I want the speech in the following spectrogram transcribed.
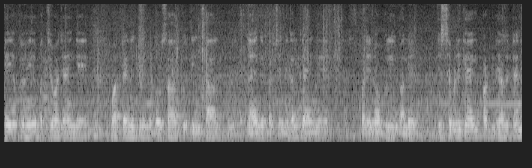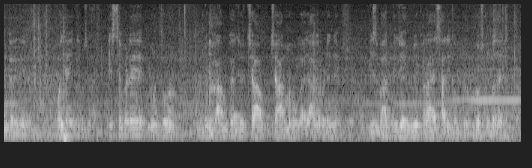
कईयों के हैं बच्चे वहाँ जाएँगे वहाँ ट्रेनिंग करेंगे दो साल कोई तीन साल जाएँगे बच्चे निकल के आएँगे बड़ी नौकरी वाले इससे बड़ी क्या है कि पढ़ यहाँ से ट्रेनिंग करेंगे वहाँ जाएँगे। इससे बड़े उनको जो काम का जो चाव चार्म होगा आगे बढ़ेंगे इस बात की जो एम करा है सारी कंपनियों में उसको बधाई देता हूँ।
